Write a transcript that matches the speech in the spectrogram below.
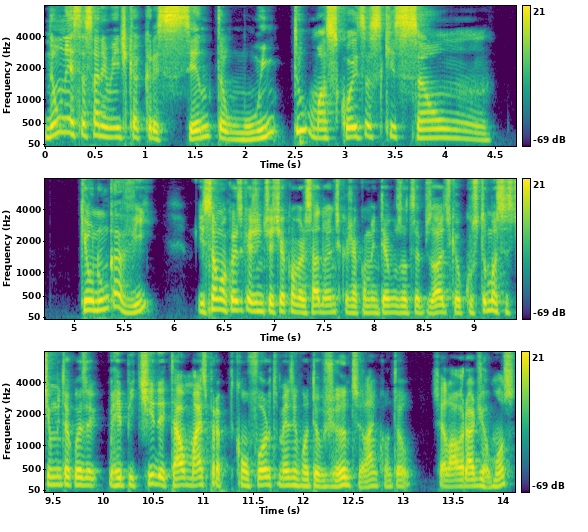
não necessariamente que acrescentam muito, mas coisas que são que eu nunca vi isso é uma coisa que a gente já tinha conversado antes, que eu já comentei em alguns outros episódios, que eu costumo assistir muita coisa repetida e tal, mais para conforto mesmo, enquanto eu janto, sei lá, enquanto eu, sei lá, horário de almoço.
